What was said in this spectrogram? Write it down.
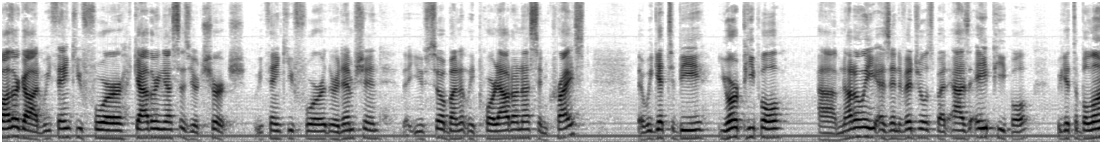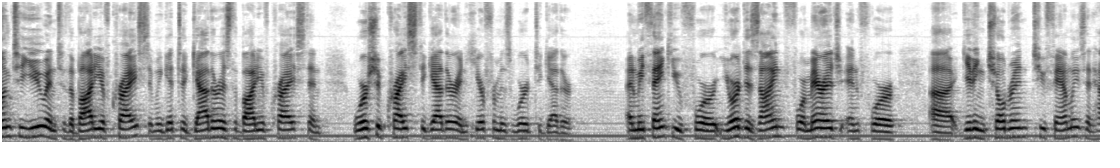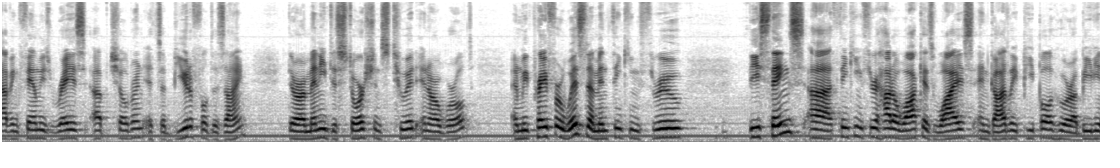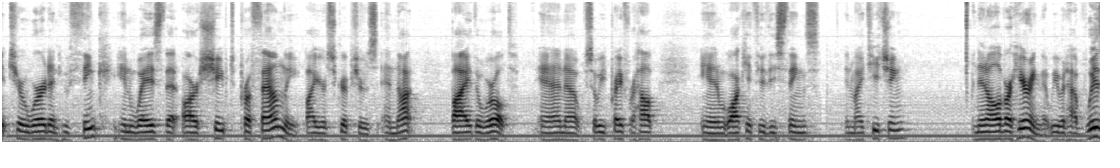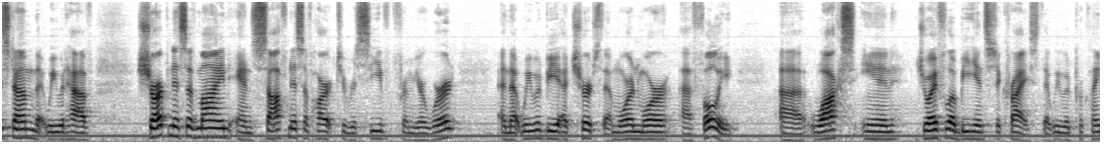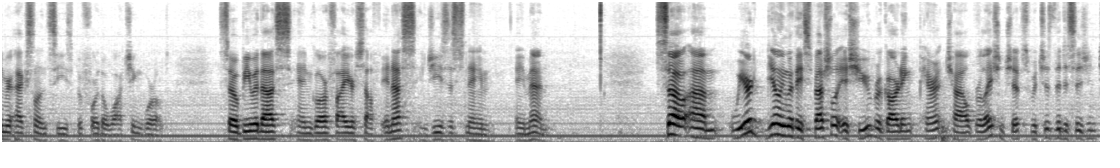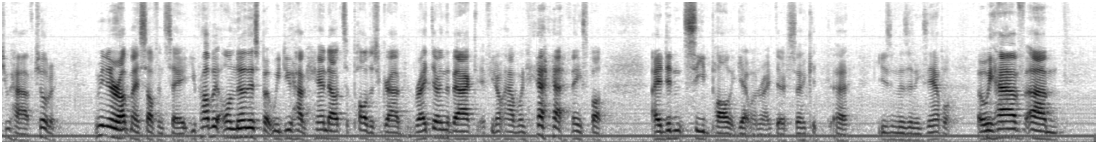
Father God, we thank you for gathering us as your church. We thank you for the redemption that you've so abundantly poured out on us in Christ, that we get to be your people, um, not only as individuals, but as a people. We get to belong to you and to the body of Christ, and we get to gather as the body of Christ and worship Christ together and hear from his word together. And we thank you for your design for marriage and for uh, giving children to families and having families raise up children. It's a beautiful design. There are many distortions to it in our world. And we pray for wisdom in thinking through these things, uh, thinking through how to walk as wise and godly people who are obedient to your word and who think in ways that are shaped profoundly by your scriptures and not by the world. And uh, so we pray for help in walking through these things in my teaching and in all of our hearing, that we would have wisdom, that we would have sharpness of mind and softness of heart to receive from your word, and that we would be a church that more and more uh, fully uh, walks in joyful obedience to Christ, that we would proclaim your excellencies before the watching world. So be with us and glorify yourself in us. In Jesus' name, amen. So, um, we are dealing with a special issue regarding parent child relationships, which is the decision to have children. Let me interrupt myself and say, you probably all know this, but we do have handouts that Paul just grabbed right there in the back. If you don't have one, thanks, Paul. I didn't seed Paul to get one right there, so I could uh, use him as an example. But we have um,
